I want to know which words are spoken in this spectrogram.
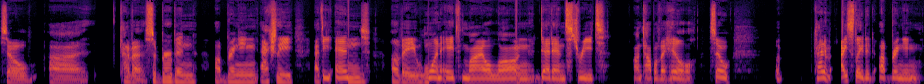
so uh, kind of a suburban upbringing. Actually, at the end of a one eighth mile long dead end street on top of a hill, so kind of isolated upbringing,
